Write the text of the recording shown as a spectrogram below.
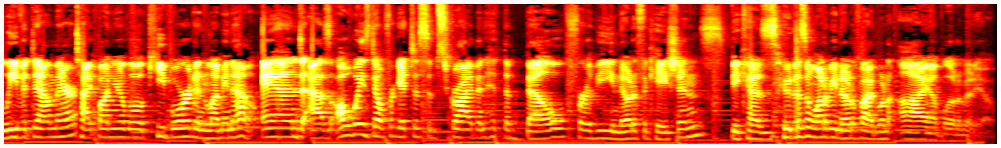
leave it down there, type on your little keyboard and let me know. And as always, don't forget to subscribe and hit the bell for the notifications because who doesn't want to be notified when I upload a video?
